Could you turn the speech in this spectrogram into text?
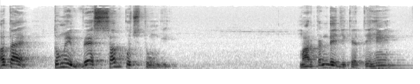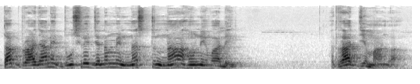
अतः तुम्हें वह सब कुछ दूँगी। मार्कंडे जी कहते हैं, तब राजा ने दूसरे जन्म में नष्ट ना होने वाले राज्य मांगा।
